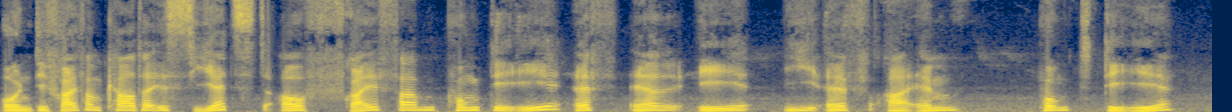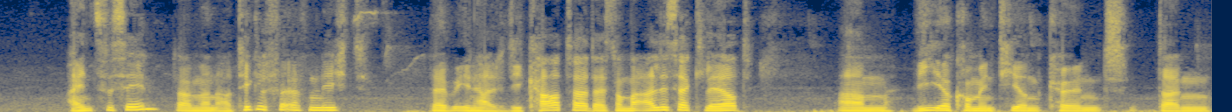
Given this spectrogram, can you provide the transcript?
Und die Freifarm-Charta ist jetzt auf freifam.de, F-R-E-I-F-A-M.de einzusehen. Da haben wir einen Artikel veröffentlicht, der beinhaltet die Charta, da ist nochmal alles erklärt, ähm, wie ihr kommentieren könnt. Dann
